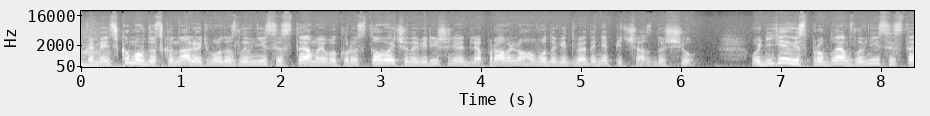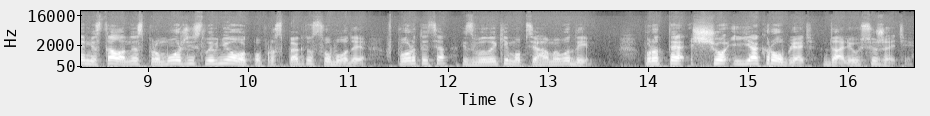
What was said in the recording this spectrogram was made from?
У Кам'янському вдосконалюють водозливні системи, використовуючи нові рішення для правильного водовідведення під час дощу. Однією із проблем в зливній системі стала неспроможність ливньовок по проспекту Свободи впоратися із великими обсягами води. Про те, що і як роблять, далі у сюжеті.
